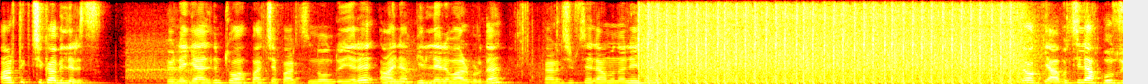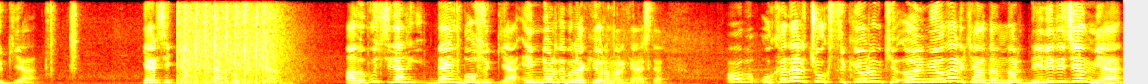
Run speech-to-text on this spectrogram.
artık çıkabiliriz. Böyle geldim Tuhaf Bahçe Partisi'nin olduğu yere. Aynen birileri var burada. Kardeşim selamun aleyküm. Yok ya bu silah bozuk ya. Gerçekten bu silah bozuk ya. Abi bu silah ben bozuk ya. M4'ü bırakıyorum arkadaşlar. Abi o kadar çok sıkıyorum ki ölmüyorlar ki adamlar. Delireceğim ya.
